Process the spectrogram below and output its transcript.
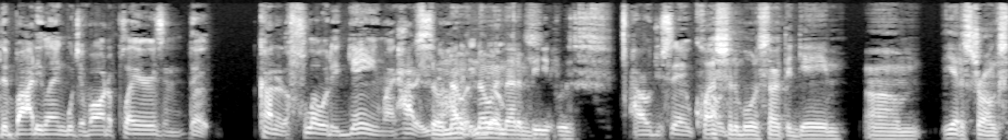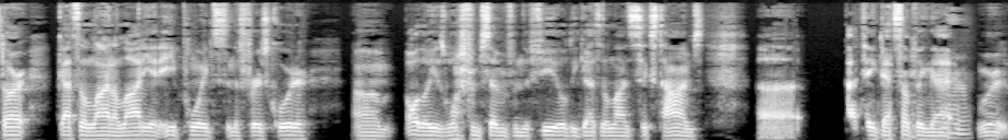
the body language of all the players and the kind of the flow of the game? Like how? So you know, knowing that Embiid was how would you say it? questionable to start the game, um, he had a strong start. Got to the line a lot. He had eight points in the first quarter. Um, although he was one from seven from the field, he got to the line six times. Uh, I think that's something that mm-hmm. we're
